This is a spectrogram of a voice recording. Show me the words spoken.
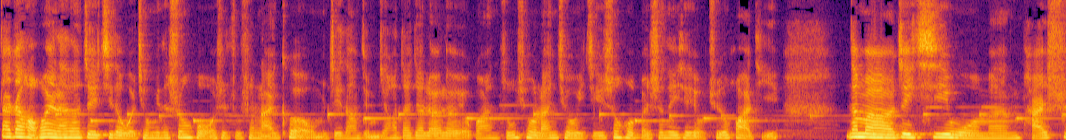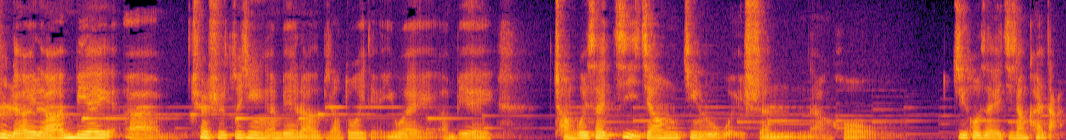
大家好，欢迎来到这一期的伪球迷的生活，我是主持人莱克。我们这档节目将和大家聊一聊有关足球、篮球以及生活本身的一些有趣的话题。那么这一期我们还是聊一聊 NBA。呃，确实最近 NBA 聊的比较多一点，因为 NBA 常规赛即将进入尾声，然后季后赛也即将开打。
